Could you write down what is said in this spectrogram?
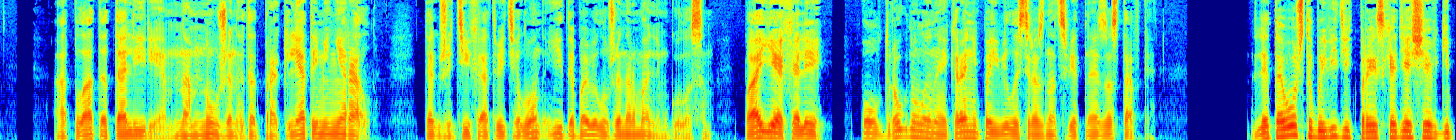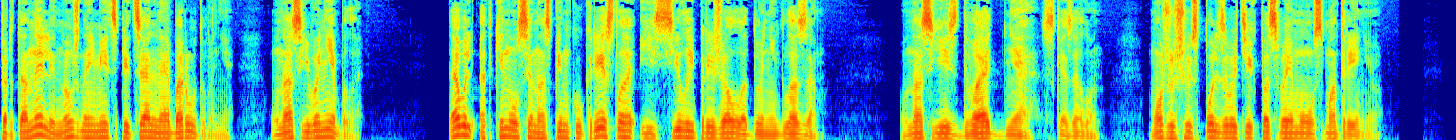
«Оплата талирием. Нам нужен этот проклятый минерал!» Так же тихо ответил он и добавил уже нормальным голосом. «Поехали!» Пол дрогнул, и на экране появилась разноцветная заставка. Для того, чтобы видеть происходящее в гипертоннеле, нужно иметь специальное оборудование. У нас его не было. Тавль откинулся на спинку кресла и силой прижал ладони к глазам. «У нас есть два дня», — сказал он. «Можешь использовать их по своему усмотрению.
